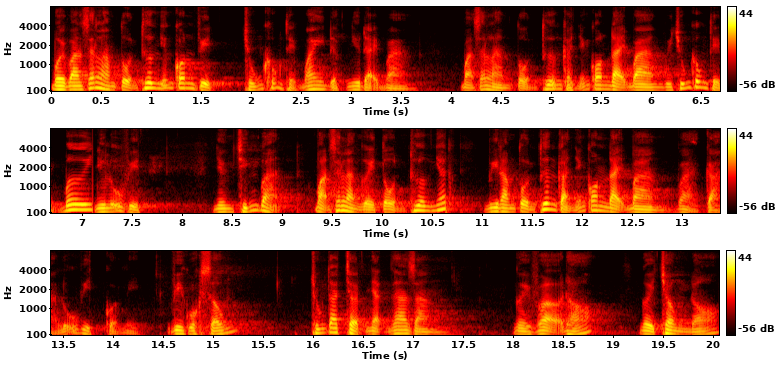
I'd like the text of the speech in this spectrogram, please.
Bởi bạn sẽ làm tổn thương những con vịt, chúng không thể bay được như đại bàng. Bạn sẽ làm tổn thương cả những con đại bàng vì chúng không thể bơi như lũ vịt. Nhưng chính bạn, bạn sẽ là người tổn thương nhất vì làm tổn thương cả những con đại bàng và cả lũ vịt của mình. Vì cuộc sống, chúng ta chợt nhận ra rằng người vợ đó, người chồng đó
